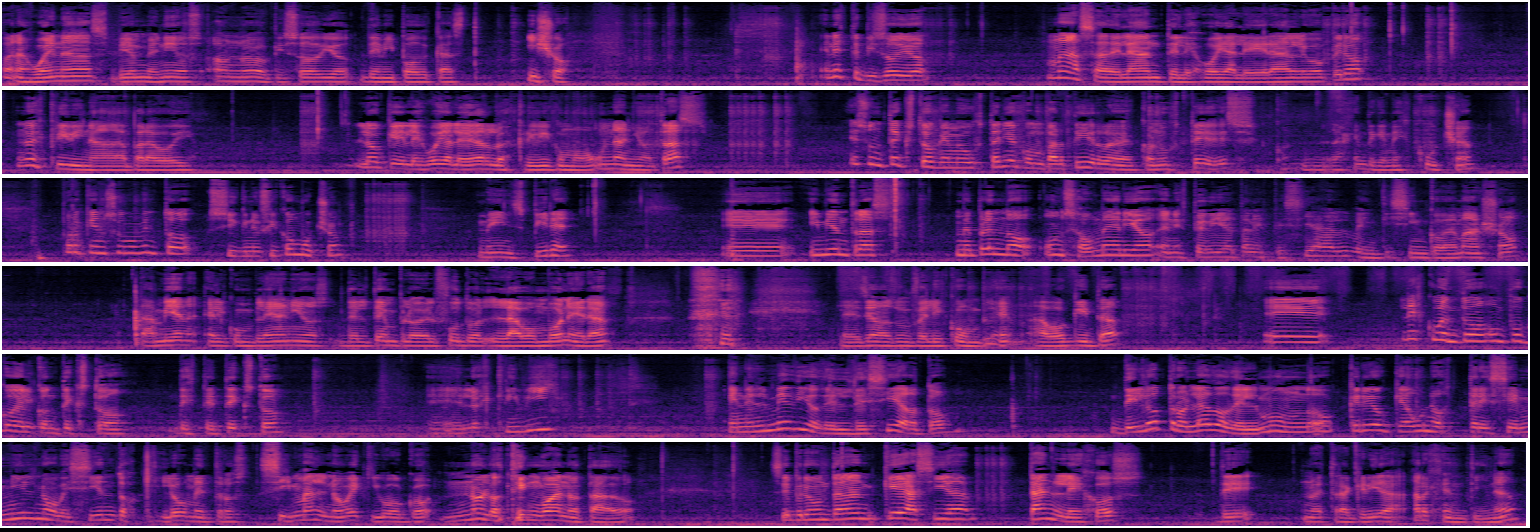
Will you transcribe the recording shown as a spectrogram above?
Buenas, buenas, bienvenidos a un nuevo episodio de mi podcast y yo. En este episodio, más adelante les voy a leer algo, pero no escribí nada para hoy. Lo que les voy a leer lo escribí como un año atrás. Es un texto que me gustaría compartir eh, con ustedes, con la gente que me escucha, porque en su momento significó mucho, me inspiré, eh, y mientras me prendo un saumerio en este día tan especial, 25 de mayo. También el cumpleaños del templo del fútbol La Bombonera. Le deseamos un feliz cumple a Boquita. Eh, les cuento un poco del contexto de este texto. Eh, lo escribí en el medio del desierto, del otro lado del mundo, creo que a unos 13.900 kilómetros, si mal no me equivoco, no lo tengo anotado, se preguntarán qué hacía tan lejos de nuestra querida Argentina.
